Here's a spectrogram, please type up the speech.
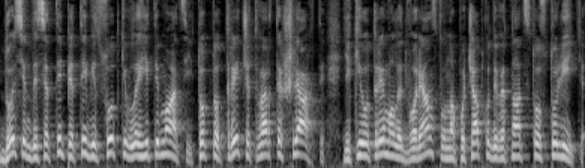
до 75% легітимацій, тобто 3 четвертих шляхти, які отримали дворянство на початку 19 століття.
